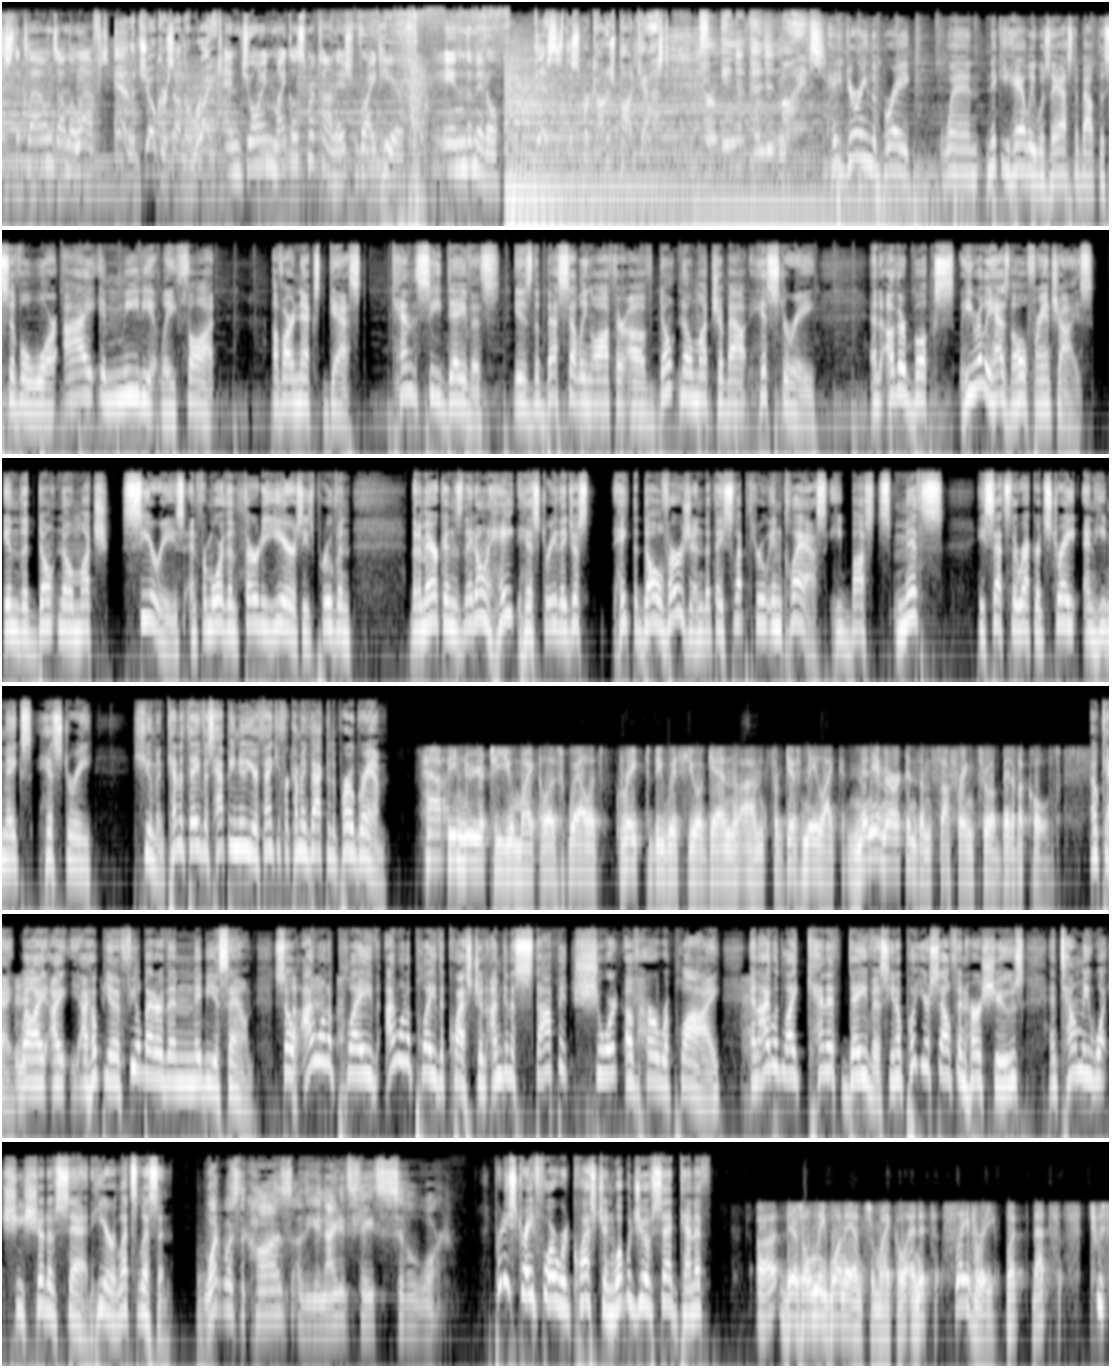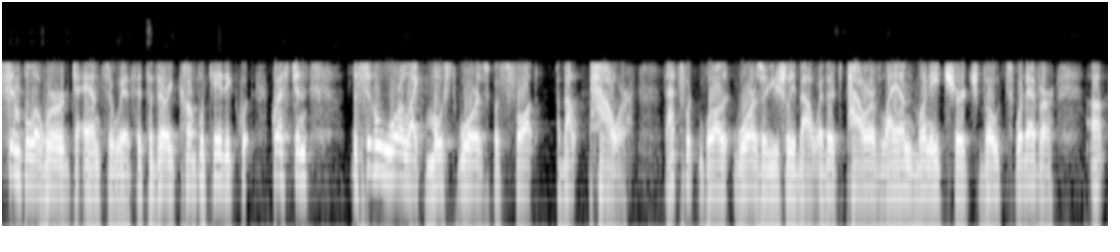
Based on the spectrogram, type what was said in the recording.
Ditch the clowns on the left and the jokers on the right. And join Michael Smerconish right here in the middle. This is the Smerconish Podcast for independent minds. Hey, during the break, when Nikki Haley was asked about the Civil War, I immediately thought of our next guest. Kenneth C. Davis is the best selling author of Don't Know Much About History and other books. He really has the whole franchise in the Don't Know Much series. And for more than 30 years, he's proven that Americans, they don't hate history. They just hate the dull version that they slept through in class. He busts myths, he sets the record straight, and he makes history human. Kenneth Davis, Happy New Year. Thank you for coming back to the program. Happy New Year to you, Michael, as well. It's great to be with you again. Um, forgive me, like many Americans, I'm suffering through a bit of a cold. Okay. Well, I, I, I hope you feel better than maybe you sound. So I want to play I want to play the question. I'm going to stop it short of her reply, and I would like Kenneth Davis, you know, put yourself in her shoes and tell me what she should have said. Here, let's listen. What was the cause of the United States Civil War? Pretty straightforward question. What would you have said, Kenneth? Uh, there's only one answer, Michael, and it's slavery. But that's too simple a word to answer with. It's a very complicated qu- question. The Civil War, like most wars, was fought about power. That's what war- wars are usually about, whether it's power of land, money, church, votes, whatever. Uh,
